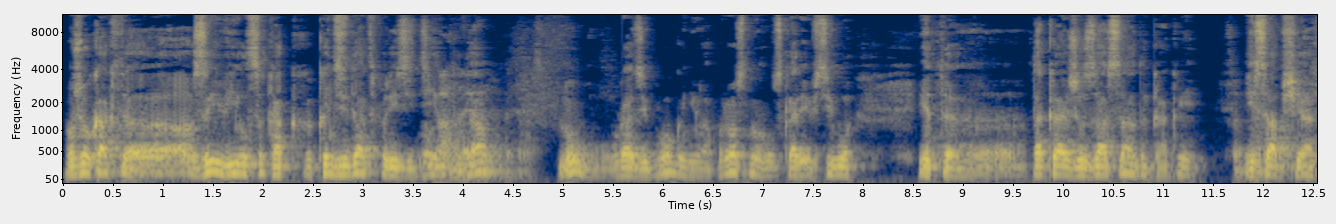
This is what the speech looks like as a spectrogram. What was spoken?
Он же как-то заявился как кандидат в Ну президенты, да, да? наверное, раз. Ну, ради бога, не вопрос, но, скорее всего, это такая же засада, как и, и Собчак.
